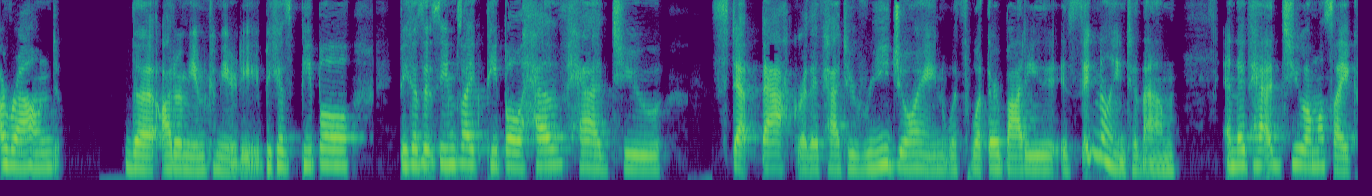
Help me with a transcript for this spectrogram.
around the autoimmune community because people because it seems like people have had to step back or they've had to rejoin with what their body is signaling to them and they've had to almost like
